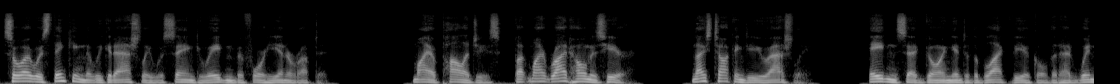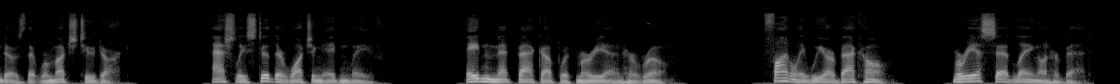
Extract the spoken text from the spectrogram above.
So I was thinking that we could, Ashley was saying to Aiden before he interrupted. My apologies, but my ride home is here. Nice talking to you, Ashley. Aiden said, going into the black vehicle that had windows that were much too dark. Ashley stood there watching Aiden leave. Aiden met back up with Maria in her room. Finally, we are back home. Maria said, laying on her bed.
